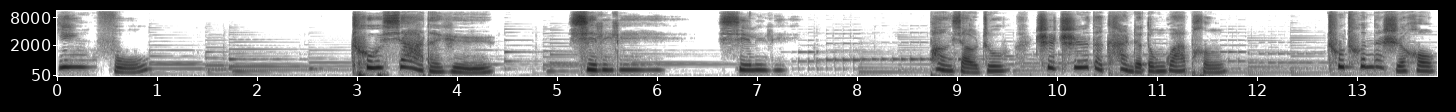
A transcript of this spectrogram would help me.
音符，初夏的雨，淅沥沥，淅沥沥。胖小猪痴痴地看着冬瓜棚。初春的时候，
